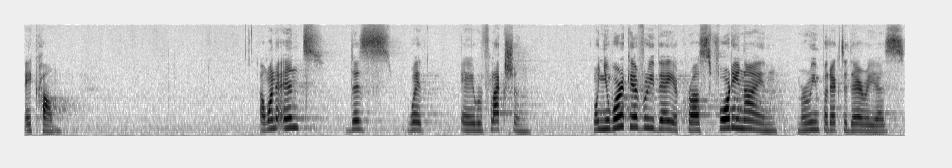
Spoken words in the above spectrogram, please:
AECOM. I want to end this with a reflection. When you work every day across 49 marine protected areas,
